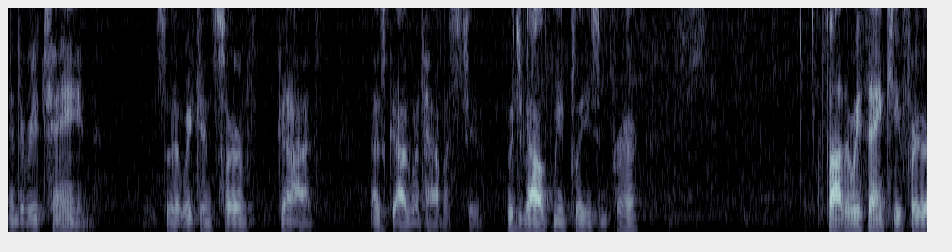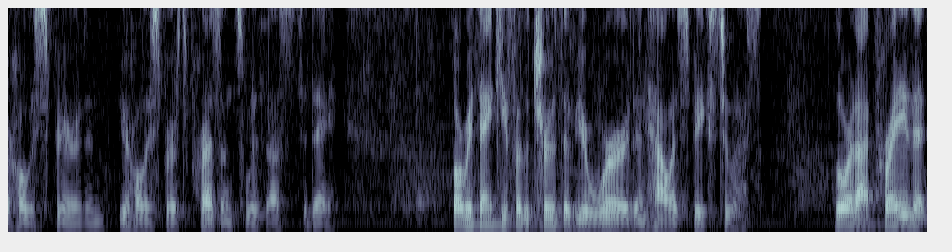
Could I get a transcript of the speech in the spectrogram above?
and to retain so that we can serve God as God would have us to. Would you bow with me, please, in prayer? Father, we thank you for your Holy Spirit and your Holy Spirit's presence with us today. Lord, we thank you for the truth of your word and how it speaks to us. Lord, I pray that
